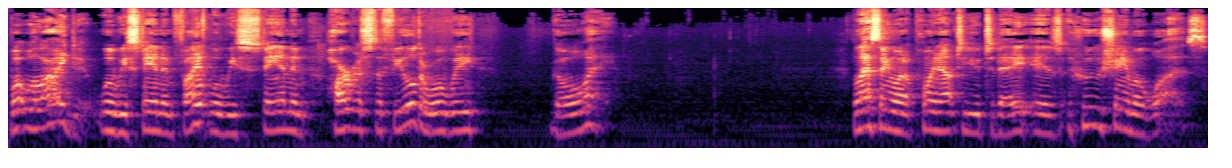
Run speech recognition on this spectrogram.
What will I do? Will we stand and fight? Will we stand and harvest the field or will we go away? The last thing I want to point out to you today is who Shema was.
